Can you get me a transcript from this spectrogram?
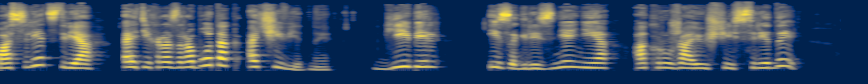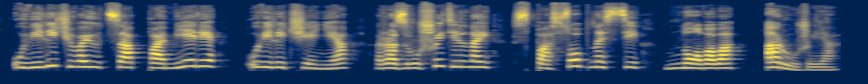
Последствия этих разработок очевидны. Гибель и загрязнение окружающей среды увеличиваются по мере увеличения разрушительной способности нового оружия.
